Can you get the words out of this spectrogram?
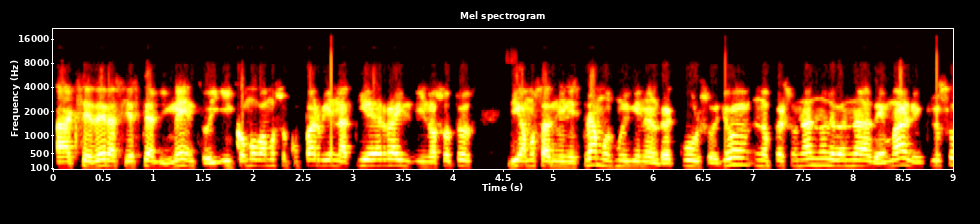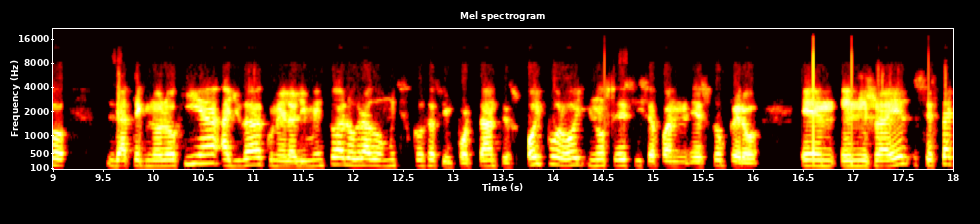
acceder hacia este alimento y, cómo vamos a ocupar bien la tierra y, nosotros, digamos, administramos muy bien el recurso. Yo en lo personal no le veo nada de malo, incluso la tecnología ayudada con el alimento ha logrado muchas cosas importantes. Hoy por hoy, no sé si sepan esto, pero en, Israel se, está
